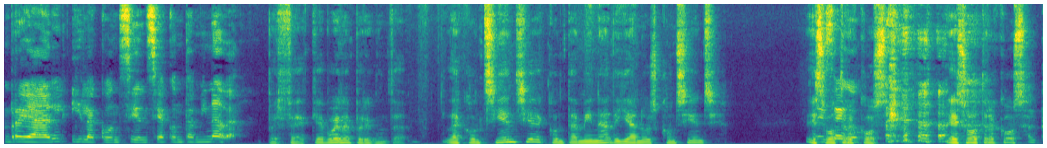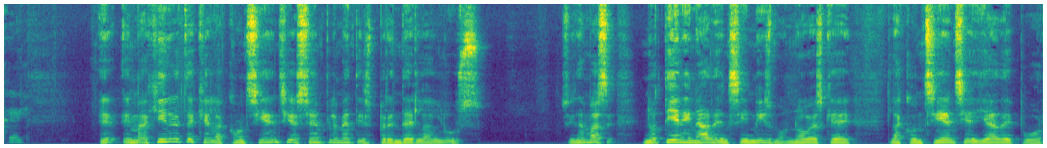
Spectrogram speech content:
real y la conciencia contaminada? Perfecto, qué buena pregunta la conciencia contaminada ya no es conciencia. Es, otra cosa. Es otra cosa. imagínate que la conciencia simplemente es prender la luz. Si nada más no tiene nada en sí mismo, no es que la conciencia ya de por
